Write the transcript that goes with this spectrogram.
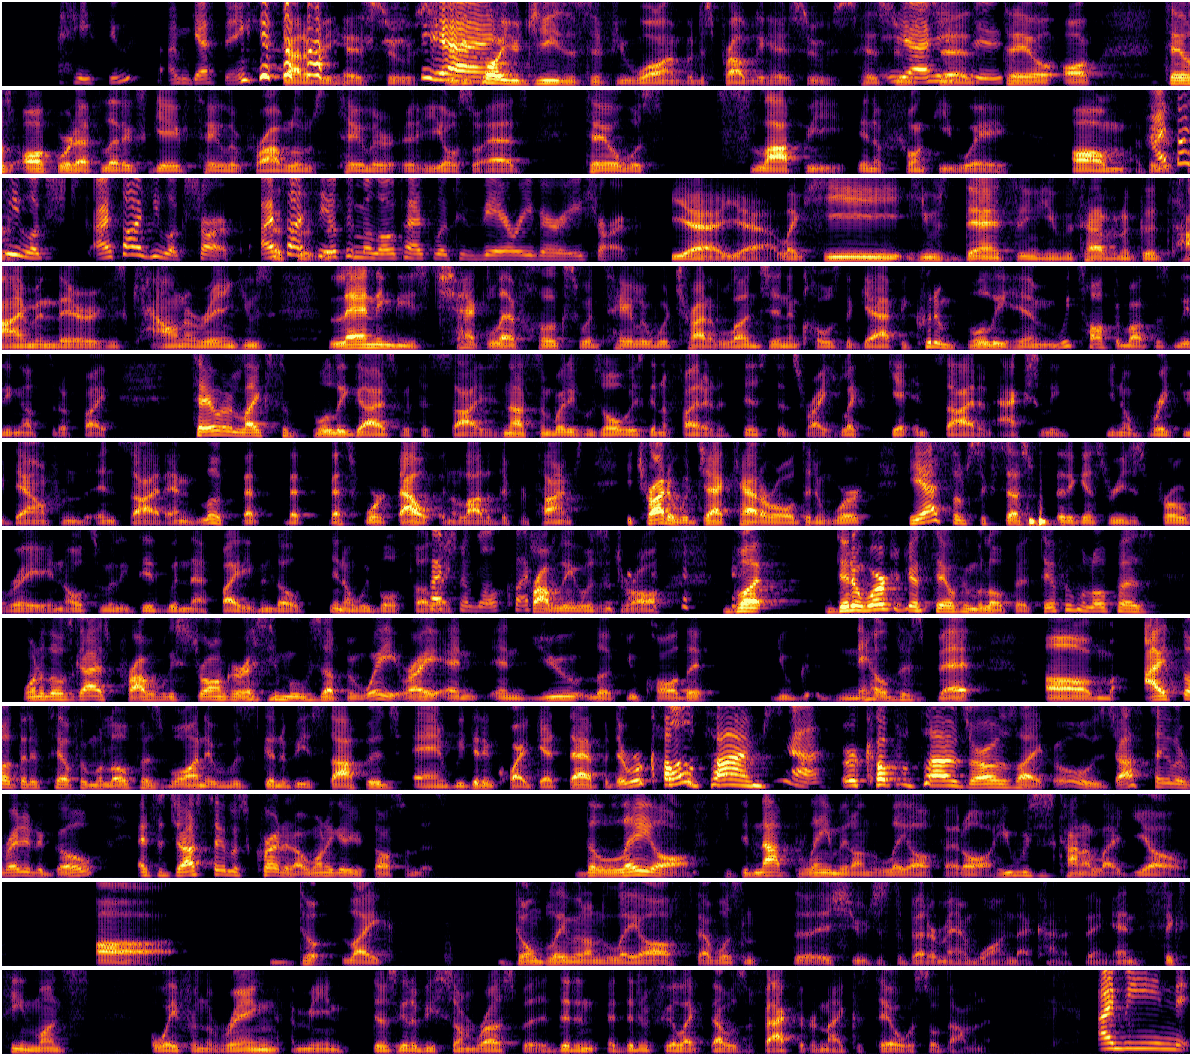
Jesus, I'm guessing. Gotta be Jesus. Yeah. Can call you Jesus if you want, but it's probably Jesus. Jesus yeah, says Jesus. Tail Tail's awkward athletics gave Taylor problems. Taylor, and he also adds, Tail was sloppy in a funky way. Um, I, I thought he looked. I thought he looked sharp. I thought Teofimo Lopez looked very, very sharp. Yeah, yeah. Like he he was dancing. He was having a good time in there. He was countering. He was landing these check left hooks when Taylor would try to lunge in and close the gap. He couldn't bully him. We talked about this leading up to the fight. Taylor likes to bully guys with his size. He's not somebody who's always going to fight at a distance, right? He likes to get inside and actually, you know, break you down from the inside. And look, that that that's worked out in a lot of different times. He tried it with Jack Catterall, didn't work. He had some success with it against Regis Prograis and ultimately did win that fight, even though you know we both felt like probably it was a draw, but didn't work against Teofimo Lopez. Teofimo Lopez one of those guys probably stronger as he moves up in weight, right? And and you look, you called it, you nailed this bet. Um, I thought that if Teofimo Lopez won, it was going to be a stoppage, and we didn't quite get that. But there were a couple Close. times, yeah, there were a couple times where I was like, "Oh, is Josh Taylor ready to go?" And to Josh Taylor's credit, I want to get your thoughts on this. The layoff, he did not blame it on the layoff at all. He was just kind of like, "Yo, uh, do, like, don't blame it on the layoff. That wasn't the issue, just the better man won, that kind of thing. And 16 months away from the ring, I mean, there's going to be some rust, but it didn't it didn't feel like that was a factor tonight because Teo was so dominant. I mean,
